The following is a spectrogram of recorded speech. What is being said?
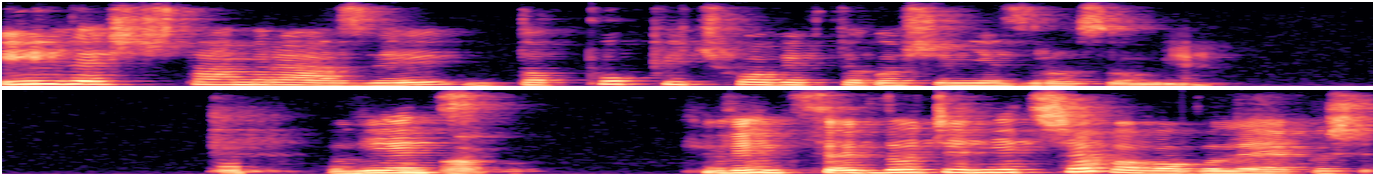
ileś tam razy, dopóki człowiek tego się nie zrozumie. Więc, no tak. więc ludzie nie trzeba w ogóle jakoś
